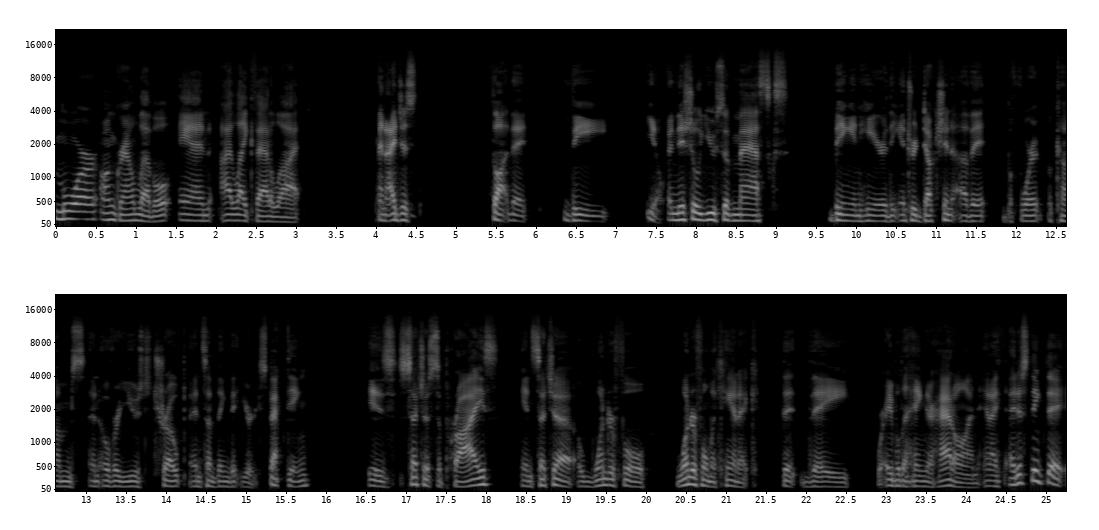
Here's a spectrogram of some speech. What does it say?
more on ground level and i like that a lot. And i just thought that the you know initial use of masks being in here the introduction of it before it becomes an overused trope and something that you're expecting is such a surprise and such a, a, wonderful wonderful mechanic that they were able to hang their hat on and I, I just think that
